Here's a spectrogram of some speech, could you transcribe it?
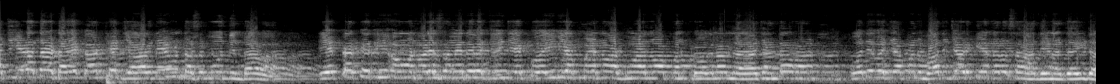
ਅੱਜ ਜਿਹੜਾ ਤੁਹਾਡਾ ਇਹ ਇਕੱਠ ਹੈ, ਜਾਗਦੇ ਹੁਣ ਦਾ ਸਬੂਤ ਦਿੰਦਾ ਵਾ। ਇਹ ਕਰਕੇ ਤੁਸੀਂ ਆਉਣ ਵਾਲੇ ਸਮੇਂ ਦੇ ਵਿੱਚ ਵੀ ਜੇ ਕੋਈ ਵੀ ਆਪਾਂ ਨੂੰ ਆਗੂਆਂ ਨੂੰ ਆਪਾਂ ਨੂੰ ਪ੍ਰੋਗਰਾਮ ਲਾਇਆ ਜਾਂਦਾ ਵਾ, ਉਹਦੇ ਵਿੱਚ ਆਪਾਂ ਨੂੰ ਵੱਧ ਚੜ ਕੇ ਇਹਨਾਂ ਦਾ ਸਾਥ ਦੇਣਾ ਚਾਹੀਦਾ।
